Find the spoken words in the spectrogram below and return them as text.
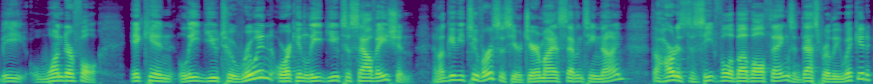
be wonderful. It can lead you to ruin or it can lead you to salvation. And I'll give you two verses here. Jeremiah 17, 9. The heart is deceitful above all things and desperately wicked.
